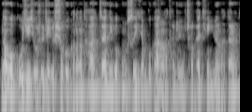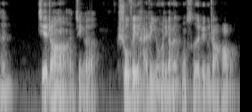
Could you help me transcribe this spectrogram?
那我估计就是这个师傅可能他在那个公司已经不干了，他这个车牌停运了，但是他结账啊这个收费还是用了原来公司的这个账号，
